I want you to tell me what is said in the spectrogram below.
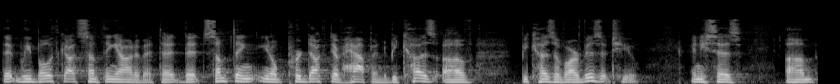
that we both got something out of it, that, that something, you know, productive happened because of, because of our visit to you. And he says, um,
